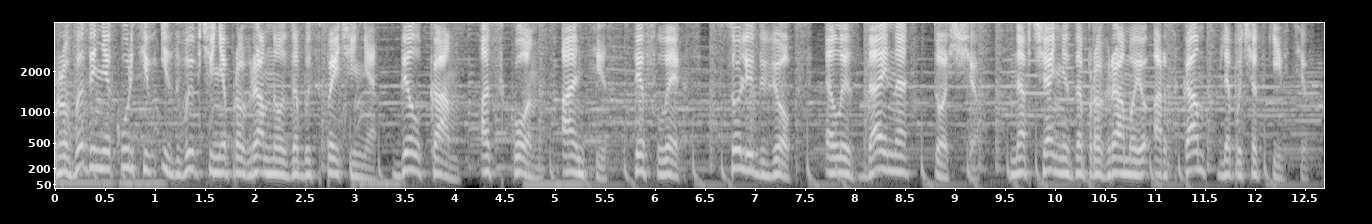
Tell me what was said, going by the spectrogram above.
проведення курсів із вивчення програмного забезпечення Delcam, Ascon, Ansys, Teflex, SolidWorks, LS-Dyna тощо, навчання за програмою ArtCam для початківців.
